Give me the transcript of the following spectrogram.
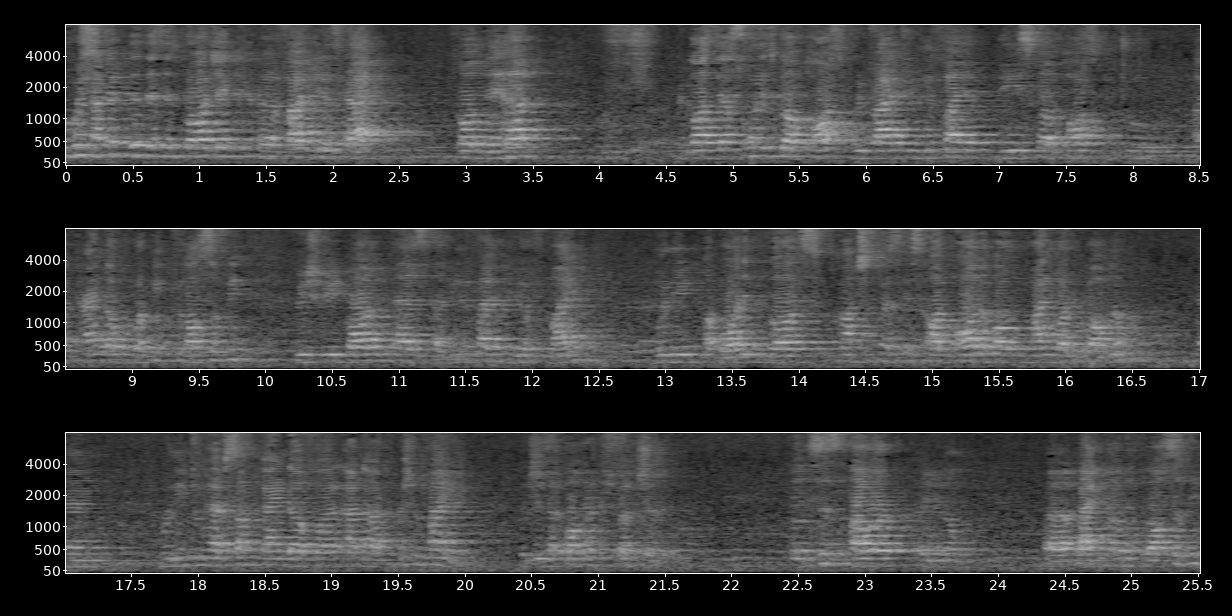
We started this, this project uh, five years back called NiHA. Because there are so many school of thoughts, we try to unify these school of thoughts into a kind of working philosophy, which we call as a unified view of mind. We need a body because consciousness is all, all about mind-body problem. And we need to have some kind of uh, an artificial mind, which is a cognitive structure. So this is our, uh, you know, uh, background of the philosophy.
